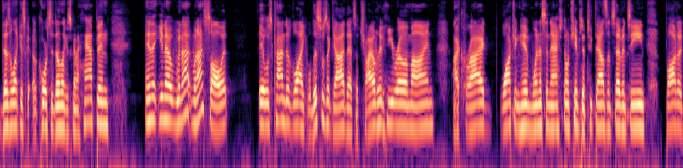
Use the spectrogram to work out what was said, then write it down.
Doesn't like it's, of course, it doesn't like it's going to happen. And you know, when I when I saw it, it was kind of like, well, this was a guy that's a childhood hero of mine. I cried watching him win us a national championship in 2017. Bought a,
